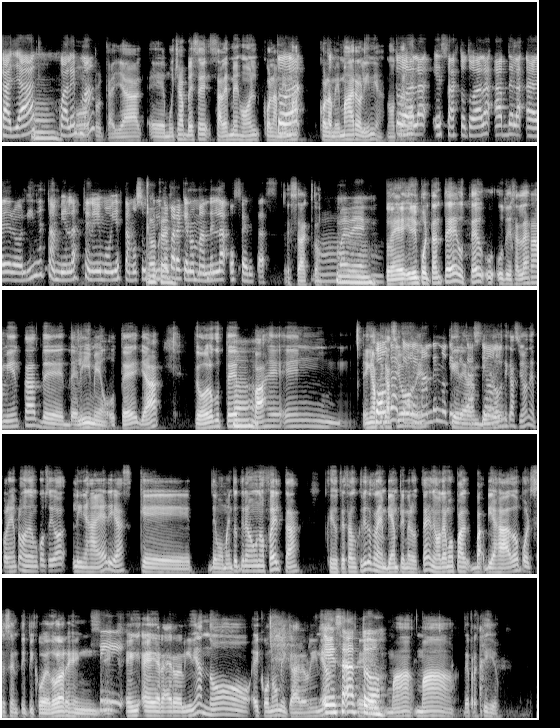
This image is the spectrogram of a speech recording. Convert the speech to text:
Kayak, mm. ¿cuál es más? Por kayak, eh, muchas veces sales mejor con la misma con las mismas aerolíneas. Toda la, exacto, todas las apps de las aerolíneas también las tenemos y estamos suscritos para que nos manden las ofertas. Exacto. Muy bien. Entonces, lo importante es usted utilizar la herramienta de, del email. Usted ya, todo lo que usted baje en, en aplicaciones, que le manden notificaciones. Por ejemplo, nosotros hemos conseguido líneas aéreas que de momento tienen una oferta que si usted está suscrito, se la envían primero a usted. Nosotros hemos viajado por sesenta y pico de dólares en, en, aerolíneas no económicas, aerolíneas Exacto. Eh, más, más de prestigio.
